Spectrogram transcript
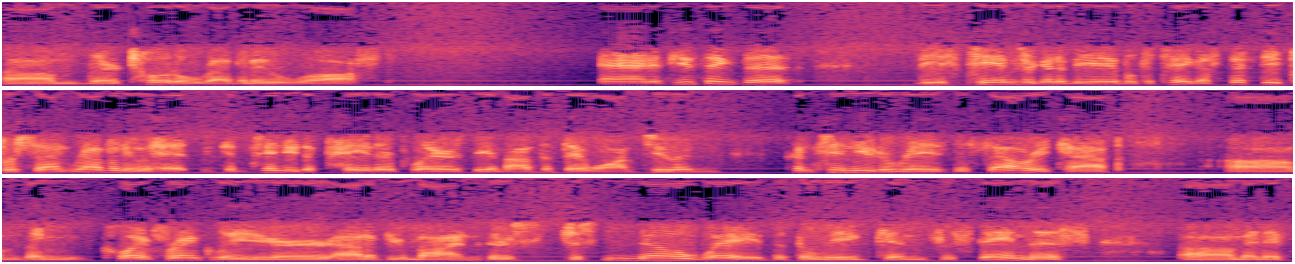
um, their total revenue lost. And if you think that these teams are going to be able to take a 50% revenue hit and continue to pay their players the amount that they want to and continue to raise the salary cap, um, and quite frankly, you're out of your mind. There's just no way that the league can sustain this. Um, and if,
